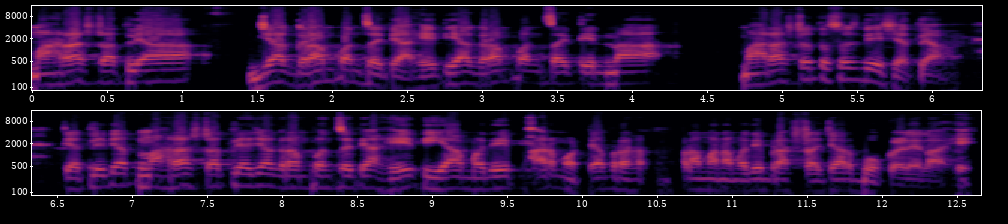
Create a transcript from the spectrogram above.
महाराष्ट्रातल्या ज्या ग्रामपंचायती आहेत या ग्रामपंचायतींना महाराष्ट्र तसंच देशातल्या त्यातल्या त्यात महाराष्ट्रातल्या ज्या ग्रामपंचायती आहेत यामध्ये फार मोठ्या प्र- प्रमाणामध्ये भ्रष्टाचार बोकळलेला आहे.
